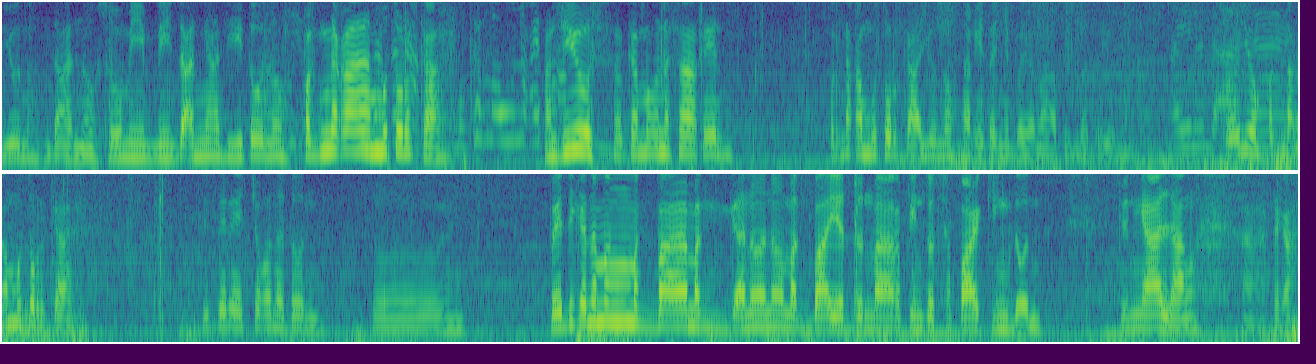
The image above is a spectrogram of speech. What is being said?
Yun, daan, no. So, may, may daan nga dito, no. Pag nakamotor ka, kay Andius, huwag ka mauna sa akin. Pag nakamotor ka, yun no, nakita niyo ba yung mga pindot? Ayun. no. Ang. So yun, pag nakamotor ka, diretso ka na doon. So, pwede ka namang magba, mag, ano, no, magbayad doon mga kapindot sa parking doon. Yun nga lang, ah, teka,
